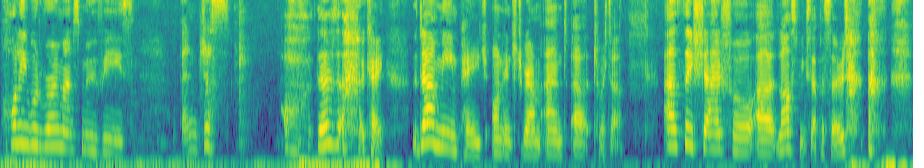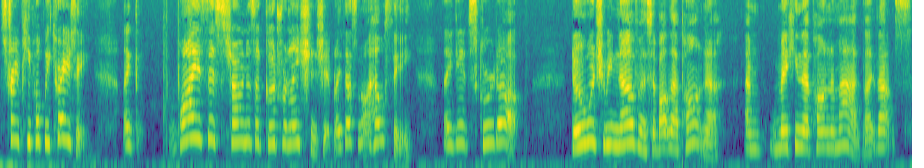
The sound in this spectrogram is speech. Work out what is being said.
Hollywood romance movies and just oh, there's okay. The damn meme page on Instagram and uh, Twitter, as they shared for uh, last week's episode, straight people be crazy. Like, why is this shown as a good relationship? Like, that's not healthy. Like, it's screwed up. No one should be nervous about their partner and making their partner mad. Like, that's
